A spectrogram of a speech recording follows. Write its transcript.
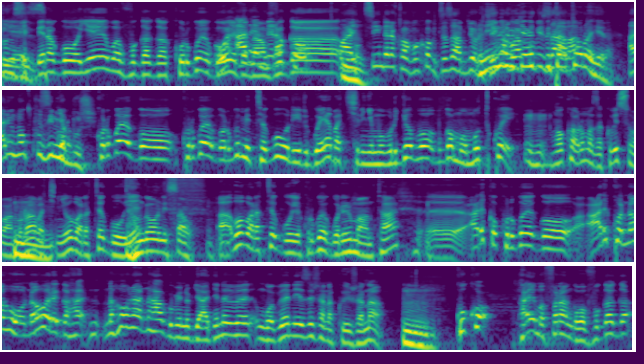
w'uruzizi biragoye wavugaga ku rwego we wenda navuga twayitsinda ariko avuga ko bitazabyoroshye bitatorohera. ari nko kuzimya buji. Ku rwego ku rwego rw'imitegurirwe y'abakinnyi mu buryo bwo mu mutwe nk'uko wari umaze kubisobanura abakinnyi bo barateguye. Ah, bo barateguye ku rwego rw'irimentari ariko ku rwego ariko naho naho rega naho nta- ntabwo ibintu byagenda ngo bibe neza ijana ku ijana. Kuko nk'ayo mafaranga bavugaga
